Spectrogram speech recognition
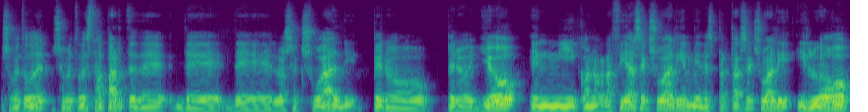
sobre todo, sobre todo esta parte de, de, lo sexual, pero, pero yo en mi iconografía sexual y en mi despertar sexual y, luego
